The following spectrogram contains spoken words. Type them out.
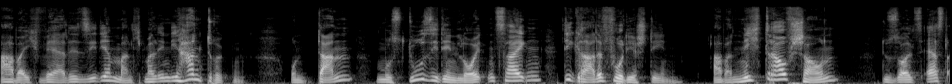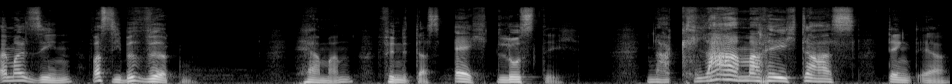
aber ich werde sie dir manchmal in die Hand drücken. Und dann musst du sie den Leuten zeigen, die gerade vor dir stehen. Aber nicht drauf schauen, du sollst erst einmal sehen, was sie bewirken. Hermann findet das echt lustig. Na klar mache ich das, denkt er.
